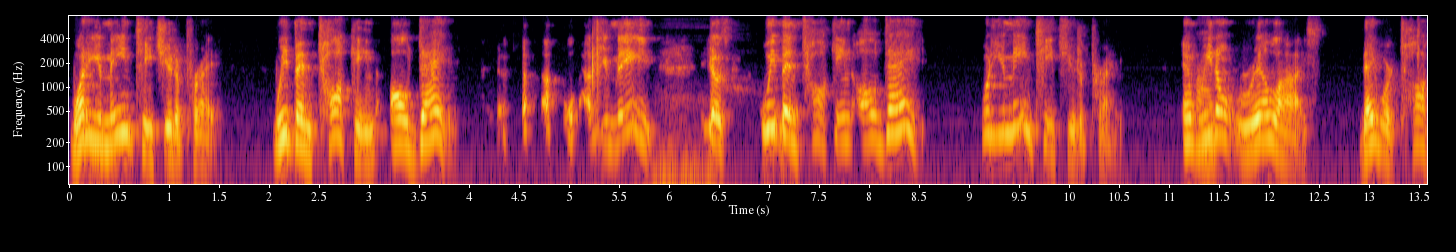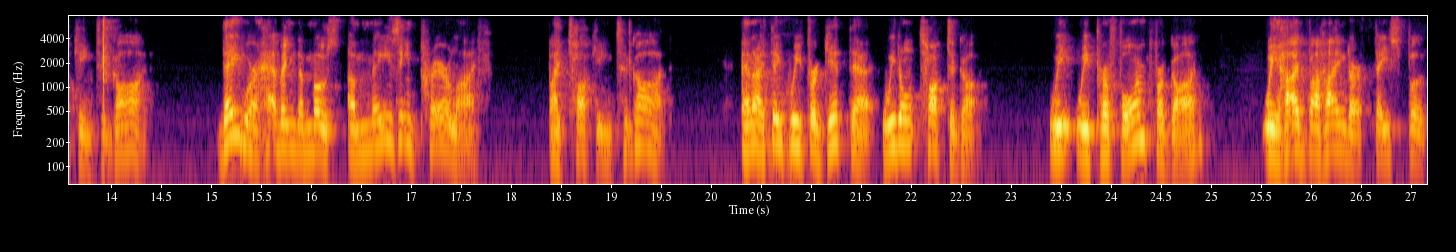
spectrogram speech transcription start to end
What do you mean, teach you to pray? We've been talking all day. what do you mean? He goes, We've been talking all day. What do you mean, teach you to pray? And right. we don't realize they were talking to God. They were having the most amazing prayer life by talking to God. And I think we forget that. We don't talk to God. We we perform for God. We hide behind our Facebook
